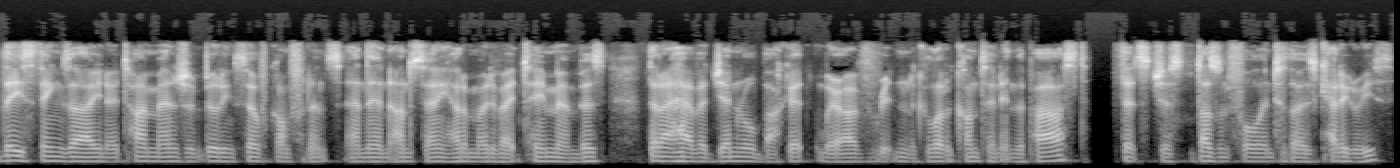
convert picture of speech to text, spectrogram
these things are, you know, time management, building self confidence, and then understanding how to motivate team members. Then I have a general bucket where I've written a lot of content in the past that just doesn't fall into those categories.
